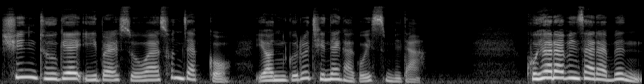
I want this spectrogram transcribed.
52개 이발소와 손잡고 연구를 진행하고 있습니다. 고혈압인 사람은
